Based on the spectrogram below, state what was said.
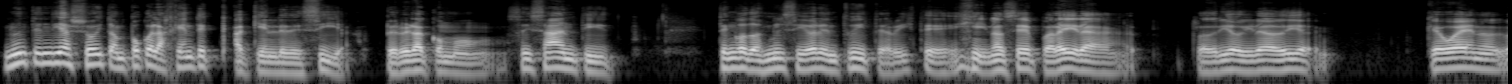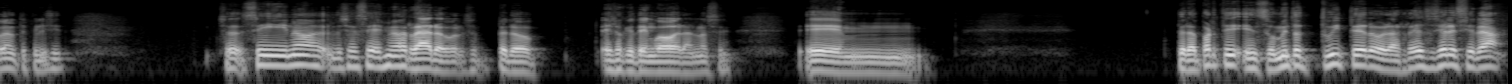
no entendía yo y tampoco la gente a quien le decía, pero era como, soy Santi, tengo 2.000 seguidores en Twitter, ¿viste? Y no sé, por ahí era Rodrigo Aguilado Díaz. Qué bueno, bueno, te felicito. sí, no, ya sé, es medio raro, pero es lo que tengo ahora, no sé. Em, pero aparte, en su momento Twitter o las redes sociales era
